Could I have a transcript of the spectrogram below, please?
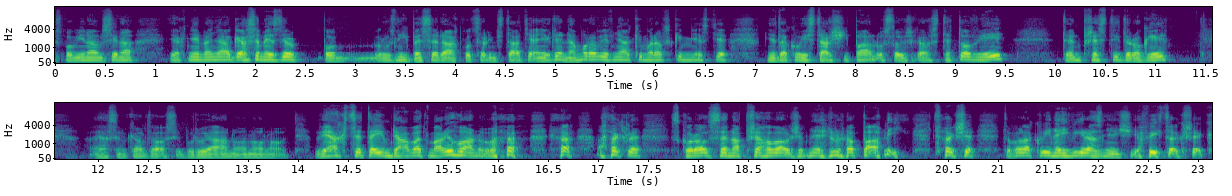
Vzpomínám si na, jak mě na nějak, já jsem jezdil po různých besedách po celém státě a někde na Moravě v nějakém moravském městě mě takový starší pán oslovil, říkal, jste to vy, ten přes ty drogy, a já jsem říkal, to asi budu já, no, no, no. Vy jak chcete jim dávat marihuanu? a takhle skoro se napřahoval, že mě jednu napálí. Takže to byl takový nejvýraznější, abych tak řekl.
